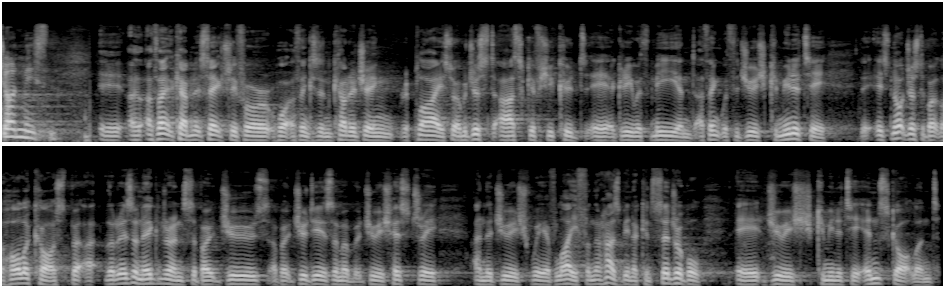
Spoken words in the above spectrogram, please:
John Mason. Uh, I, I thank the Cabinet Secretary for what I think is an encouraging reply. So I would just ask if she could uh, agree with me and I think with the Jewish community. It's not just about the Holocaust, but uh, there is an ignorance about Jews, about Judaism, about Jewish history and the Jewish way of life. And there has been a considerable uh, Jewish community in Scotland.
